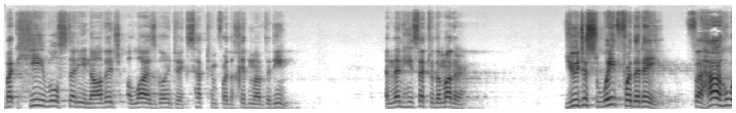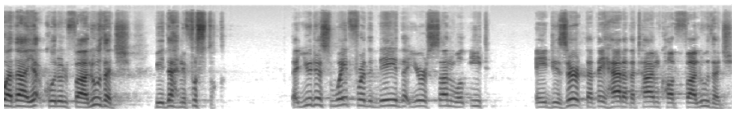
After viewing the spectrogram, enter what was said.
But he will study knowledge. Allah is going to accept him for the khidmah of the deen. And then he said to the mother, You just wait for the day. That you just wait for the day that your son will eat a dessert that they had at the time called faludaj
